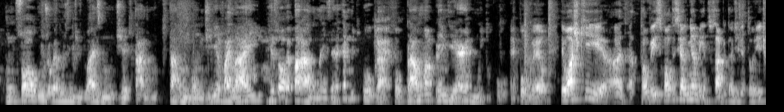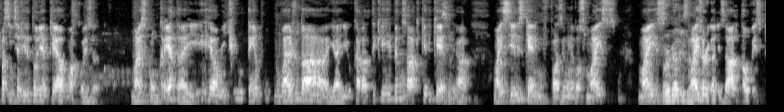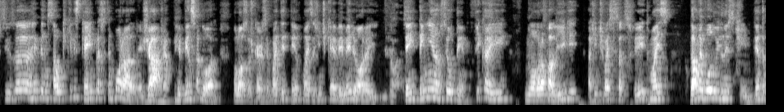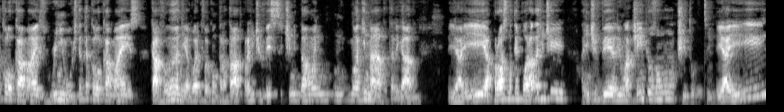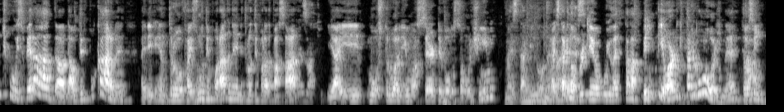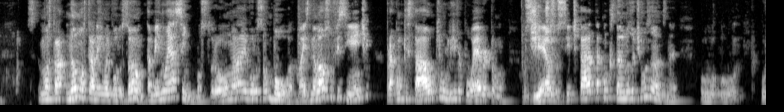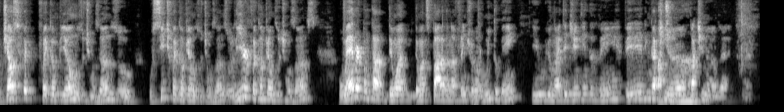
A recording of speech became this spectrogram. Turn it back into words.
com só alguns jogadores individuais num dia que tá, num, que tá num bom dia, vai lá e resolve a parada, mas é, é muito pouco, cara. É, pouco. Pra uma Premier é muito pouco. É pouco. Eu, eu acho que a- a- talvez falta esse alinhamento, sabe, da diretoria. Tipo assim, se a diretoria quer alguma coisa mais concreta, aí realmente o tempo não vai ajudar. E aí o cara tem que repensar o que, que ele quer, tá ligado? Mas se eles querem fazer um negócio mais, mais, Organizado. mais organizado, talvez precisa repensar o que, que eles querem para essa temporada, né? Já, já repensa agora. Falou, ó, Oscar, você vai ter tempo, mas a gente quer ver melhor aí tem, tenha seu tempo. Fica aí no Europa League, a gente vai ser satisfeito, mas dá uma evoluída nesse time. Tenta colocar mais Greenwood, tenta colocar mais Cavani, agora que foi contratado, pra gente ver se esse time dá uma, uma guinada, tá ligado? E aí, a próxima temporada, a gente, a gente vê ali uma Champions ou um título. Sim. E aí, tipo, esperar, dar, dar o tempo pro cara, né? Aí ele entrou faz uma temporada, né? Ele entrou na temporada passada. Exato. E aí mostrou ali uma certa evolução no time, Mas estagnou, né? mas estagnou, porque o United estava bem pior do que está jogando hoje, né? Então, Tá. assim, mostrar, não mostrar nenhuma evolução também não é assim. Mostrou uma evolução boa, mas não é o suficiente para conquistar o que o Liverpool, o Everton, o City. Chelsea, o City está tá conquistando nos últimos anos, né? O, o, o Chelsea foi, foi campeão nos últimos anos, o, O City foi campeão nos últimos anos, o Lear foi campeão nos últimos anos, o Everton tá, deu, uma, deu uma disparada na frente, jogando muito bem, e o United a gente ainda vem vê ele engatinhando, Patinando. patinando. é.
